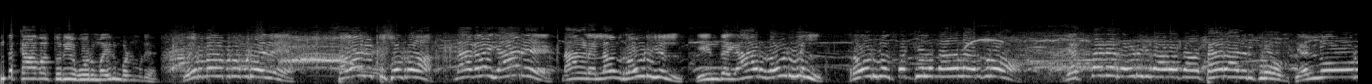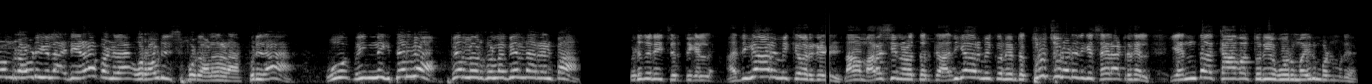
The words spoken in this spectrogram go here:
இந்த காவல்துறையை ஒரு மயிரும் பண்ண முடியாது. ஒரு மயிரும் பண்ண முடியாது. சவால் விட்டு சொல்றோம். நாங்களாம் யாரு? நாங்கள் எல்லாம் ரவுடிகள். இந்த யார் ரவுடிகள்? ரவுடிகள் பட்டியல நாங்கெல்லாம் இருக்கிறோம். எத்தனை ரவுடிகளாக நாங்கள் தயாராக இருக்கிறோம் எல்லோரும் ரவுடிகளா நீ என்ன பண்ணுவ? ஒரு ரவுடி போடு அவ்வளவுதாடா புரியுதா? இன்னைக்கு தெரியும். வீரலூருக்குள்ள வீரனார் நினைப்பா. விடுதலை சிறுத்தைகள் அதிகாரமிக்கவர்கள். நாம் அரசியல் நலத்திற்கு அதிகாரமிக்கவர் என்ற துணிச்சலோடு நீங்க செயலாற்றுங்கள். எந்த காவல்துறையை ஒரு மயிரும் பண்ண முடியாது.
